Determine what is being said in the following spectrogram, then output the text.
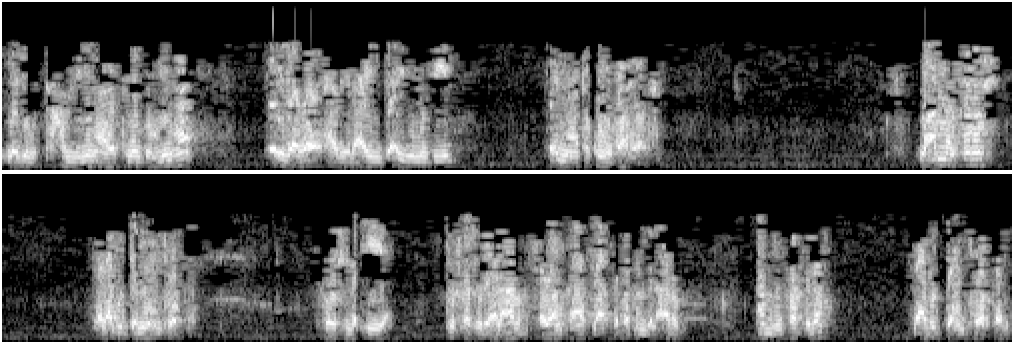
يجب التخلي منها والتنزه منها. فإذا زالت هذه العين بأي مزيد فإنها تكون ظاهرة وأما الفرش فلا بد من أن توفر الفرش التي تفرش بها الأرض سواء كانت لاصقة بالأرض أم منفصلة لا بد أن توفر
